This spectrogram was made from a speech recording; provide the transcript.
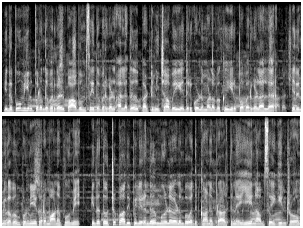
இந்த பூமியில் பிறந்தவர்கள் பாவம் செய்தவர்கள் அல்லது பட்டினிச்சாவை எதிர்கொள்ளும் அளவுக்கு இருப்பவர்கள் அல்லர். இது மிகவும் புண்ணியகரமான பூமி. இந்த தொற்று பாதிப்பிலிருந்து மீள எழும்புவதற்கான பிரார்த்தனையை நாம் செய்கின்றோம்.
